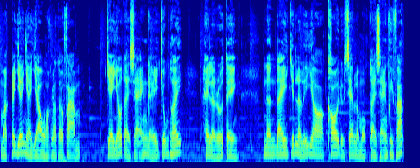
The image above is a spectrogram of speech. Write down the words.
mà cái giới nhà giàu hoặc là tội phạm che giấu tài sản để trốn thuế hay là rửa tiền. Nên đây chính là lý do coin được xem là một tài sản phi pháp.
